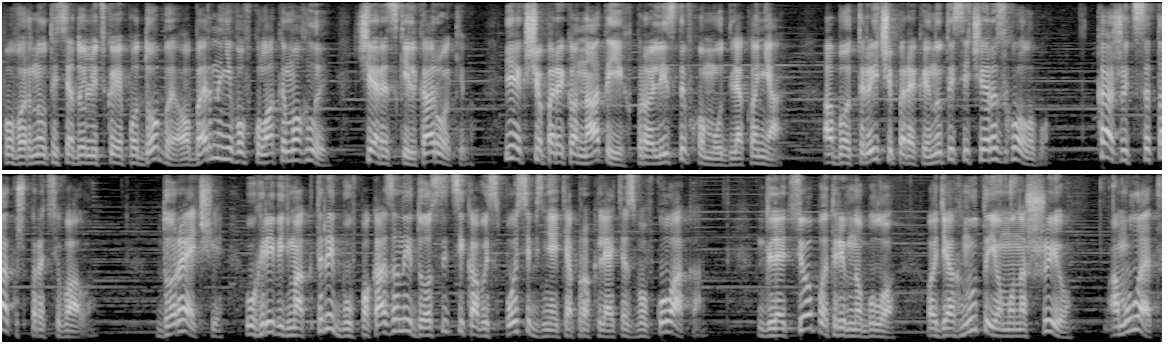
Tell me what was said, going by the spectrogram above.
Повернутися до людської подоби обернені вовкулаки могли через кілька років, якщо переконати їх пролізти в хомут для коня або тричі перекинутися через голову. Кажуть, це також працювало. До речі, у грі Відьмак 3 був показаний досить цікавий спосіб зняття прокляття з вовкулака. Для цього потрібно було одягнути йому на шию амулет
